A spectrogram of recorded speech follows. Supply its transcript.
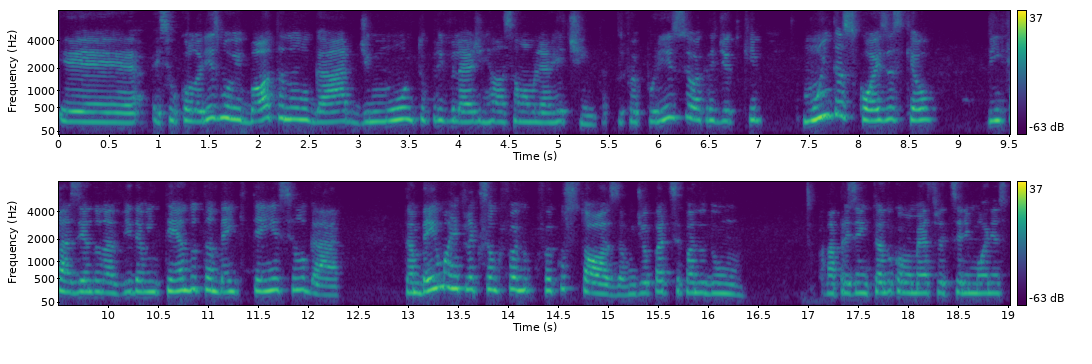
é, esse o colorismo me bota num lugar de muito privilégio em relação uma mulher retinta. E foi por isso eu acredito que muitas coisas que eu vim fazendo na vida, eu entendo também que tem esse lugar. Também uma reflexão que foi, foi custosa. Um dia eu participando de um. apresentando como mestra de cerimônias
